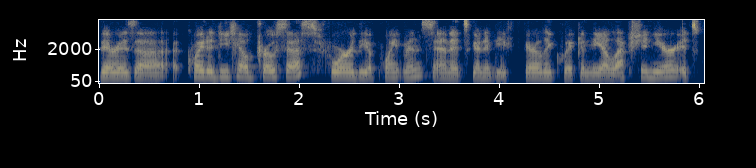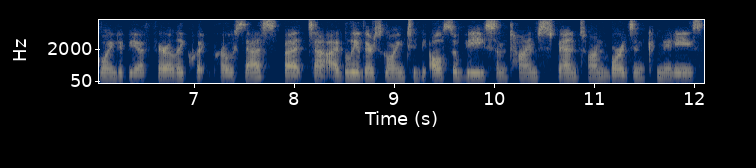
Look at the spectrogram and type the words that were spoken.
there is a quite a detailed process for the appointments and it's going to be fairly quick in the election year. It's going to be a fairly quick process, but uh, I believe there's going to be also be some time spent on boards and committees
